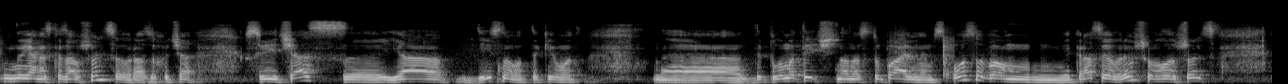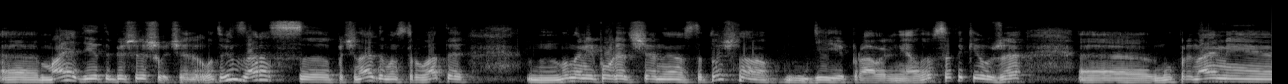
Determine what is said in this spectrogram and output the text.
Ну, я не сказав Шольцеву разу, хоча в свій час е, я дійсно от таким от дипломатично наступальним способом якраз і говорив, що Олаф Шольц е, має діяти більш рішуче. От він зараз е, починає демонструвати. Ну, на мій погляд, ще не остаточно дії правильні, але все-таки вже, е, ну, принаймні,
